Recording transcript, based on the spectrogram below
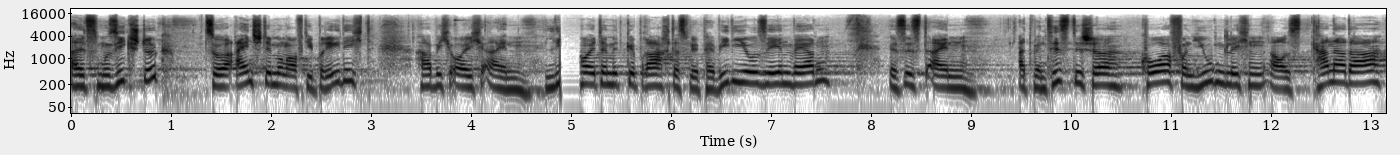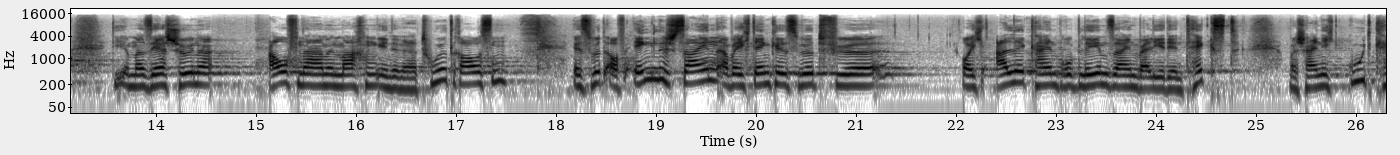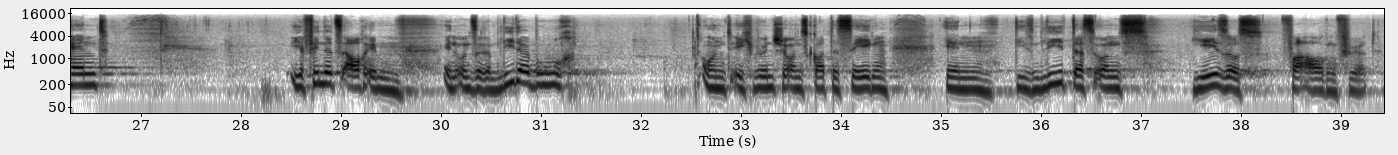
Als Musikstück zur Einstimmung auf die Predigt habe ich euch ein Lied heute mitgebracht, das wir per Video sehen werden. Es ist ein adventistischer Chor von Jugendlichen aus Kanada, die immer sehr schöne Aufnahmen machen in der Natur draußen. Es wird auf Englisch sein, aber ich denke, es wird für euch alle kein Problem sein, weil ihr den Text wahrscheinlich gut kennt. Ihr findet es auch im, in unserem Liederbuch. Und ich wünsche uns Gottes Segen in diesem Lied, das uns Jesus vor Augen führt.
